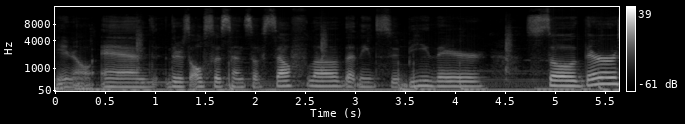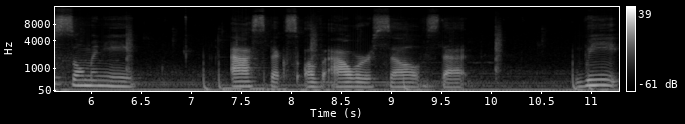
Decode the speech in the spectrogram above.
You know, and there's also a sense of self love that needs to be there. So there are so many aspects of ourselves that we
